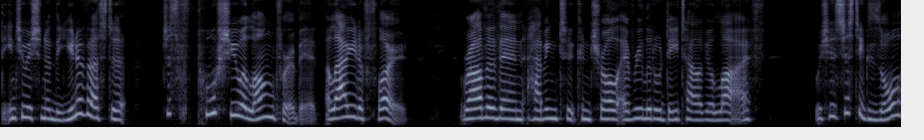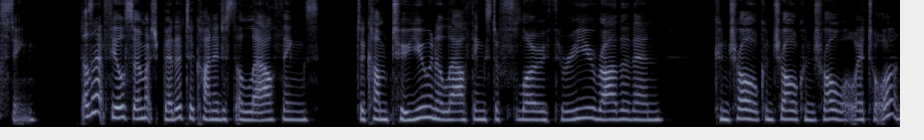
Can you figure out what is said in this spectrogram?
the intuition of the universe to just push you along for a bit allow you to float rather than having to control every little detail of your life which is just exhausting doesn't it feel so much better to kind of just allow things to come to you and allow things to flow through you rather than control control control what we're taught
